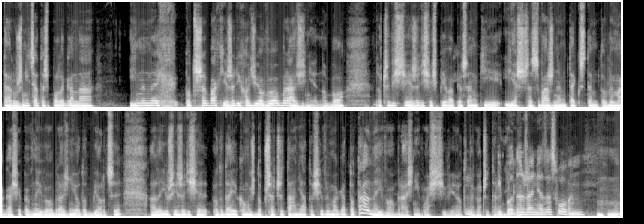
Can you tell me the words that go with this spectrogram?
ta różnica też polega na innych potrzebach, jeżeli chodzi o wyobraźnię. No bo oczywiście, jeżeli się śpiewa piosenki jeszcze z ważnym tekstem, to wymaga się pewnej wyobraźni od odbiorcy, ale już jeżeli się oddaje komuś do przeczytania, to się wymaga totalnej wyobraźni właściwie od tego I czytelnika. podążania za słowem. Mhm.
